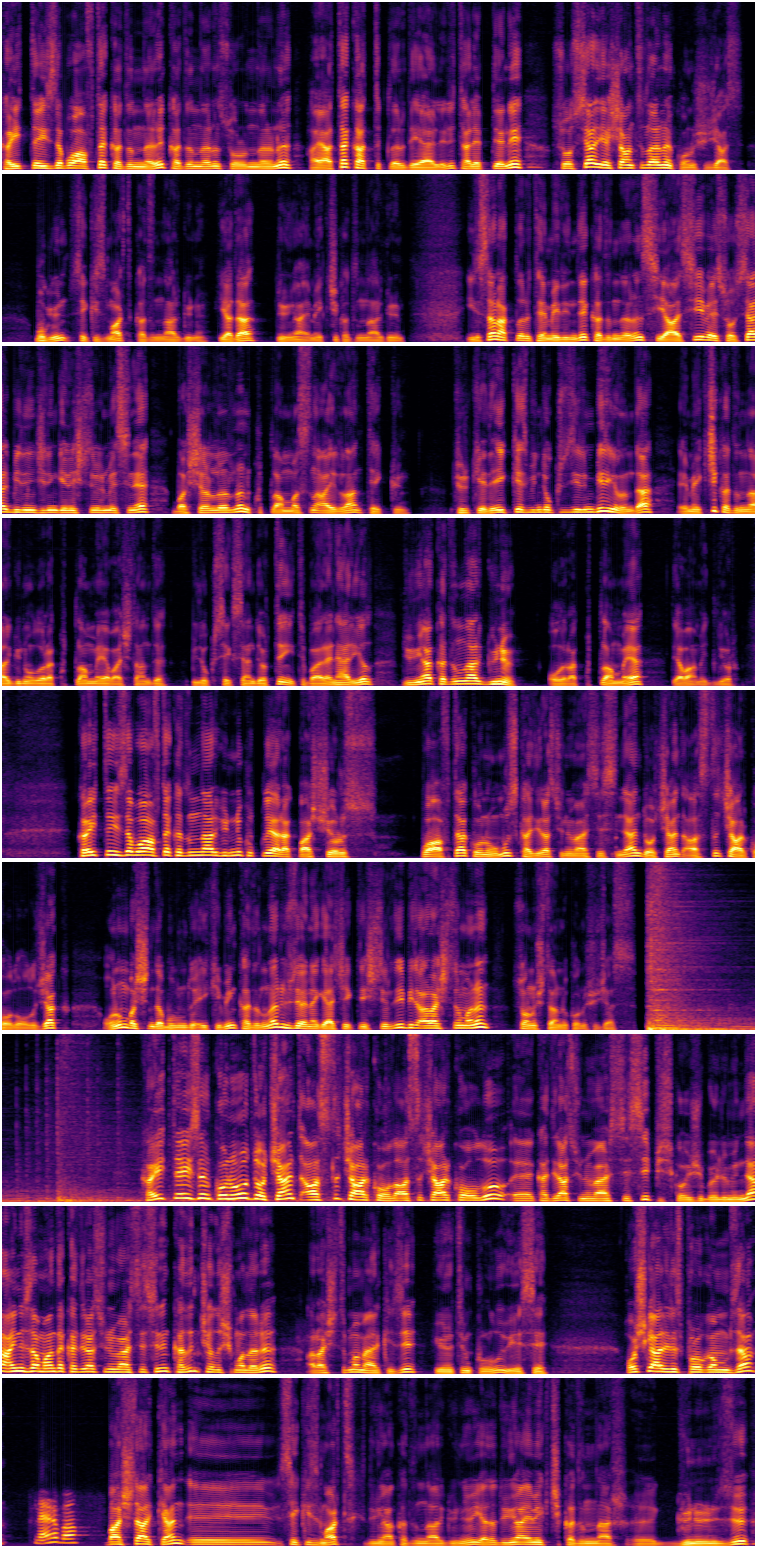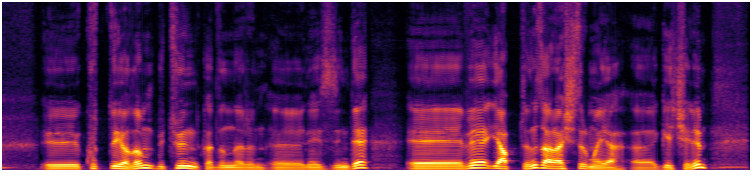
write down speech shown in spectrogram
Kayıttayız da bu hafta kadınları, kadınların sorunlarını, hayata kattıkları değerleri, taleplerini, sosyal yaşantılarını konuşacağız. Bugün 8 Mart Kadınlar Günü ya da Dünya Emekçi Kadınlar Günü. İnsan hakları temelinde kadınların siyasi ve sosyal bilincinin geliştirilmesine, başarılarının kutlanmasına ayrılan tek gün. Türkiye'de ilk kez 1921 yılında Emekçi Kadınlar Günü olarak kutlanmaya başlandı. 1984'ten itibaren her yıl Dünya Kadınlar Günü olarak kutlanmaya devam ediliyor. Kayıttayız da bu hafta Kadınlar Günü'nü kutlayarak başlıyoruz. Bu hafta konuğumuz Kadir Has Üniversitesi'nden doçent Aslı Çarkoğlu olacak. Onun başında bulunduğu ekibin kadınlar üzerine gerçekleştirdiği bir araştırmanın sonuçlarını konuşacağız. Kayıttayız'ın konuğu doçent Aslı Çarkoğlu. Aslı Çarkoğlu e, Kadir Has Üniversitesi Psikoloji bölümünden aynı zamanda Kadir Has Üniversitesi'nin Kadın Çalışmaları Araştırma Merkezi Yönetim Kurulu üyesi. Hoş geldiniz programımıza. Merhaba. Başlarken e, 8 Mart Dünya Kadınlar Günü ya da Dünya Emekçi Kadınlar e, Gününüzü e, kutlayalım bütün kadınların e, nezdinde e, ve yaptığınız araştırmaya e, geçelim.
